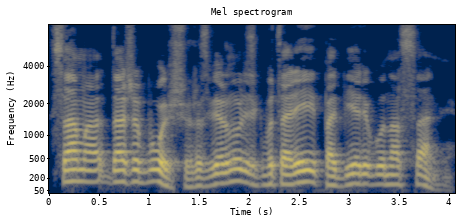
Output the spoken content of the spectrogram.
Само даже больше развернулись к батарее по берегу носами.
